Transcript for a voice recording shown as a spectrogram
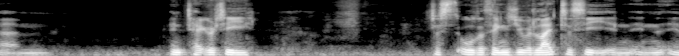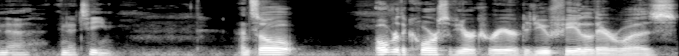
um, integrity, just all the things you would like to see in in in a in a team. And so, over the course of your career, did you feel there was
